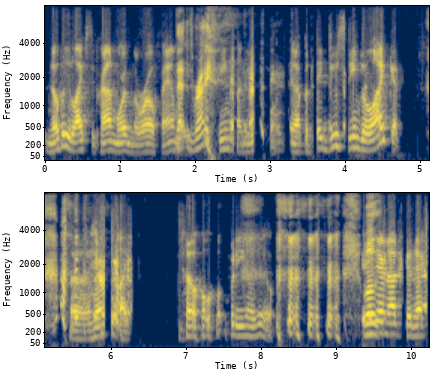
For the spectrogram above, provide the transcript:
nobody likes the Crown more than the royal family. That's right. you know, but they do seem to like it. Uh, Harry likes So what are you going to do? well, they're not connected.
